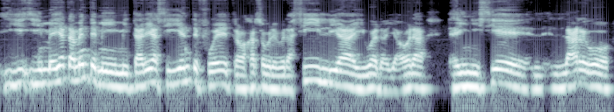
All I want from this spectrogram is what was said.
y, inmediatamente mi, tarea siguiente fue trabajar sobre Brasilia, y bueno, y ahora inicié el, largo,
